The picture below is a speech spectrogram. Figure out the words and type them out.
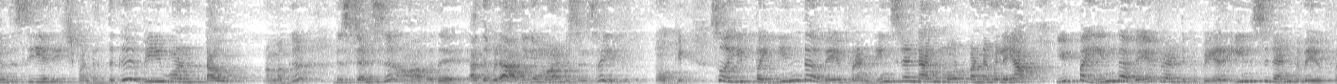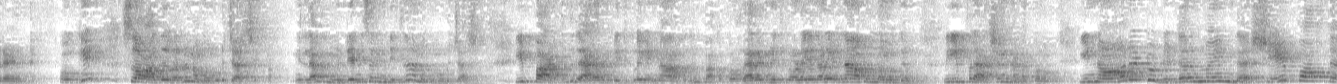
வந்து சியை ரீச் பண்ணுறதுக்கு வி ஒன் டவ் நமக்கு டிஸ்டன்ஸ் ஆகுது. அதை விட அதிகமான டிஸ்டன்ஸில் இருக்குது. ஓகே ஸோ இப்போ இந்த wave front incident angle note பண்ணோம் இல்லையா? இப்போ இந்த வேவ் ஃப்ரண்ட்டுக்கு பேர் incident wave front okay so அது வந்து நம்ம முடிச்சாச்சு. இல்லை டென்சர் மீடியத்தில் நமக்கு முடிச்சாச்சு. இப்போ அடுத்தது ரேரர் மீடியத்துக்குள்ள என்ன ஆகுதுன்னு பார்க்க போகிறோம் ரேரர் மீடியத்தில் என்ன ஆகும் நமக்கு? ரீஃப்ராக்ஷன் நடக்கணும். In order to determine the shape of the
